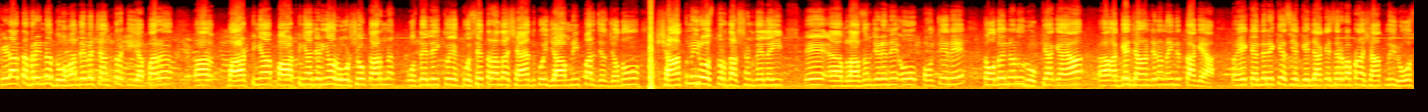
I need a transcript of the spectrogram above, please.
ਕਿਹੜਾ ਤਾਂ ਫਿਰ ਇਹਨਾਂ ਦੋਹਾਂ ਦੇ ਵਿੱਚ ਅੰਤਰ ਕੀ ਆ? ਪਰ ਪਾਰਟੀਆਂ ਪਾਰਟੀਆਂ ਜਿਹੜੀਆਂ ਉਹ ਰੋਡ ਸ਼ੋਅ ਕਰਨ ਉਸ ਦੇ ਲਈ ਕੋਈ ਕਿਸੇ ਤਰ੍ਹਾਂ ਦਾ ਸ਼ਾਇਦ ਕੋਈ ਜਾਮ ਨਹੀਂ, ਪਰ ਜਦੋਂ ਸ਼ਾਂਤਮਈ ਰੋਸ ਪ੍ਰਦਰਸ਼ਨ ਦੇ ਲਈ ਇਹ ਮੁਲਾਜ਼ਮ ਜਿਹੜੇ ਨੇ ਉਹ ਪਹੁੰਚੇ ਨੇ, ਤਾਂ ਉਦੋਂ ਇਹਨਾਂ ਨੂੰ ਰੋਕਿਆ ਗਿਆ ਆ ਅੱਗੇ ਜਾਣ ਜਿਹੜਾ ਨਹੀਂ ਦਿੱਤਾ ਗਿਆ। ਤਾਂ ਇਹ ਕਹਿੰਦੇ ਨੇ ਕਿ ਅਸੀਂ ਅੱਗੇ ਜਾ ਕੇ ਸਿਰਫ ਆਪਣਾ ਸ਼ਾਂਤਮਈ ਰੋਸ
